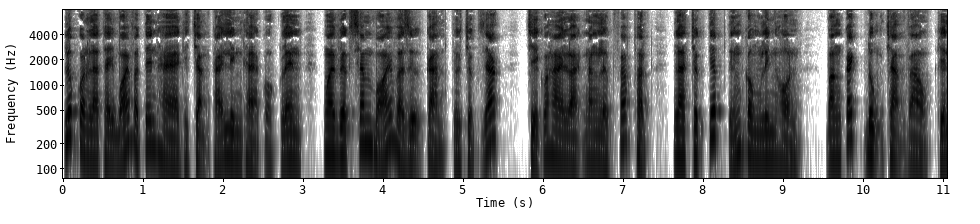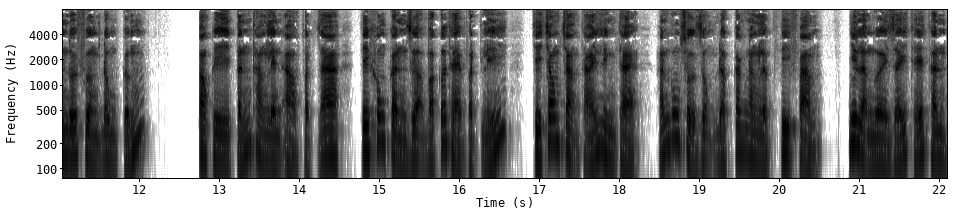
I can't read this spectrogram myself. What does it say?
Lúc còn là thầy bói và tên hề thì trạng thái linh thể của Glenn, ngoài việc xem bói và dự cảm từ trực giác, chỉ có hai loại năng lực pháp thuật là trực tiếp tấn công linh hồn, bằng cách đụng chạm vào khiến đối phương đông cứng. Sau khi tấn thăng lên ảo thuật ra thì không cần dựa vào cơ thể vật lý, chỉ trong trạng thái linh thể, hắn cũng sử dụng được các năng lực phi phàm như là người giấy thế thân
